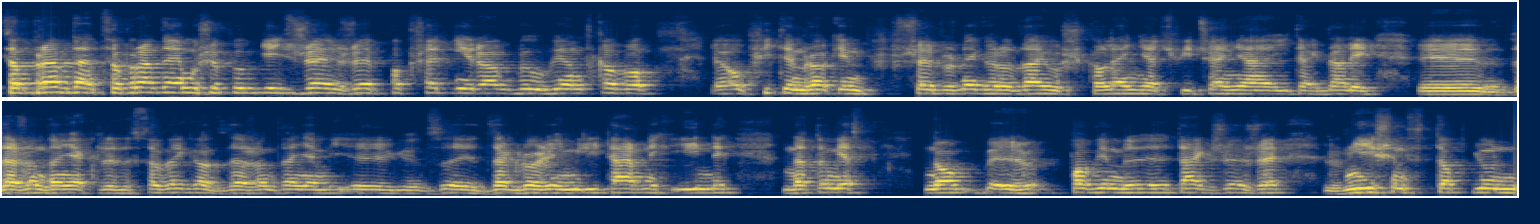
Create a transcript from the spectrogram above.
Co prawda, co prawda ja muszę powiedzieć, że, że poprzedni rok był wyjątkowo obfitym rokiem różnego rodzaju szkolenia, ćwiczenia i tak dalej, y, zarządzania kryzysowego, zarządzania y, z- zagrożeń militarnych i innych. Natomiast no, y, powiem y, tak, że, w mniejszym stopniu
